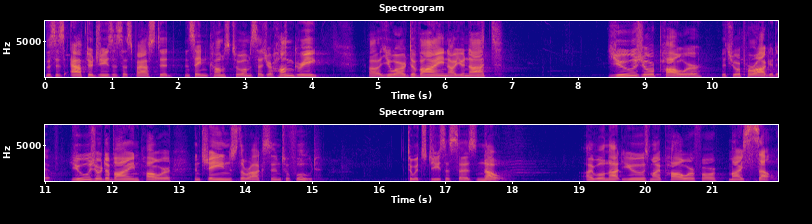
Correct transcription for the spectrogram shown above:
this is after Jesus has fasted, and Satan comes to him and says, You're hungry. Uh, you are divine, are you not? Use your power, it's your prerogative. Use your divine power and change the rocks into food. To which Jesus says, No, I will not use my power for myself.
